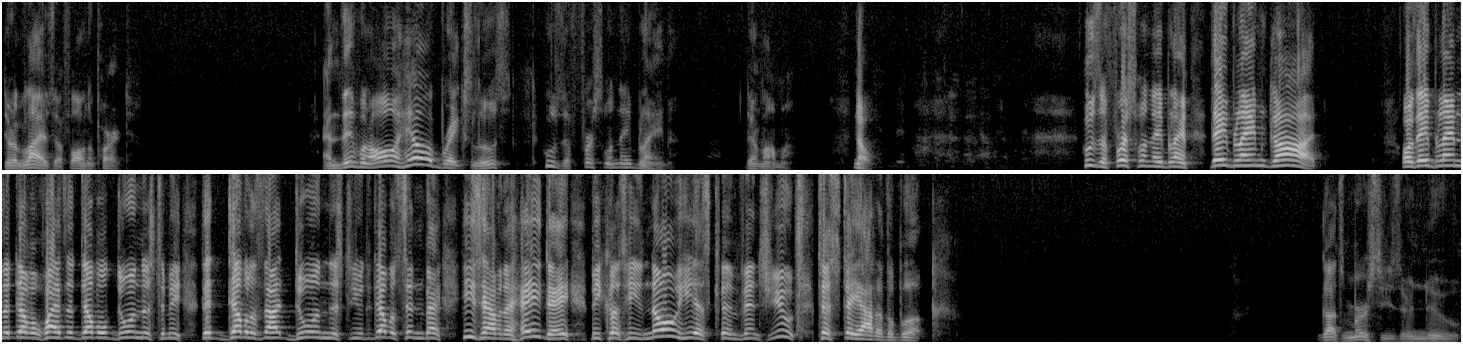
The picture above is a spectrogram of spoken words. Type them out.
their lives are falling apart. And then when all hell breaks loose, who's the first one they blame? Their mama. No. who's the first one they blame? They blame God. Or they blame the devil. Why is the devil doing this to me? The devil is not doing this to you. The devil's sitting back. He's having a heyday because he knows he has convinced you to stay out of the book. God's mercies are new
